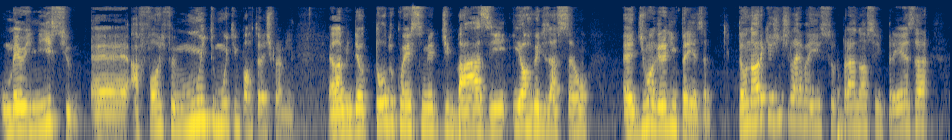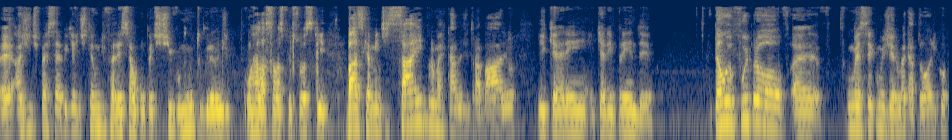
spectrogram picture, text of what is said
o meu início, é, a Ford foi muito, muito importante para mim. Ela me deu todo o conhecimento de base e organização é, de uma grande empresa. Então, na hora que a gente leva isso para a nossa empresa, é, a gente percebe que a gente tem um diferencial competitivo muito grande com relação às pessoas que basicamente saem para o mercado de trabalho e querem, querem empreender. Então, eu fui para. É, comecei como engenheiro mecatrônico,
